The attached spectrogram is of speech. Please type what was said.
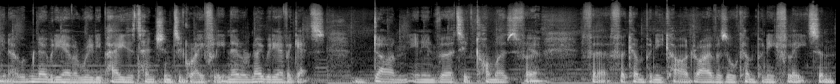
you know, nobody ever really pays attention to grey fleet. Never, nobody ever gets done in inverted commas for, for, for company car drivers or company fleets. And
